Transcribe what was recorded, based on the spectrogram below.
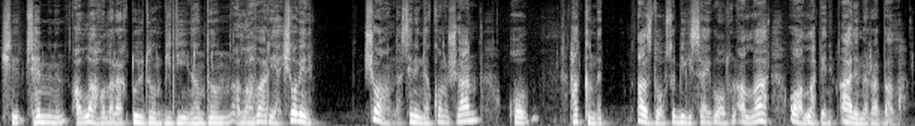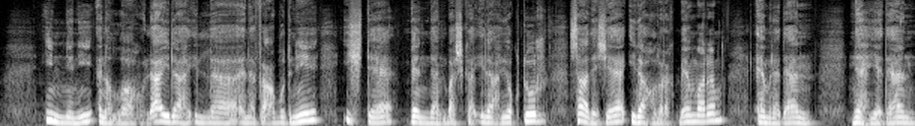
işte senin Allah olarak duyduğun, bildiğin, inandığın Allah var ya işte o benim. Şu anda seninle konuşan o hakkında az da olsa bilgi sahibi olduğun Allah, o Allah benim. Alemin Rabbi Allah. İnneni enallahu la ilahe illa ene fa'budni. İşte benden başka ilah yoktur. Sadece ilah olarak ben varım. Emreden, nehyeden,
